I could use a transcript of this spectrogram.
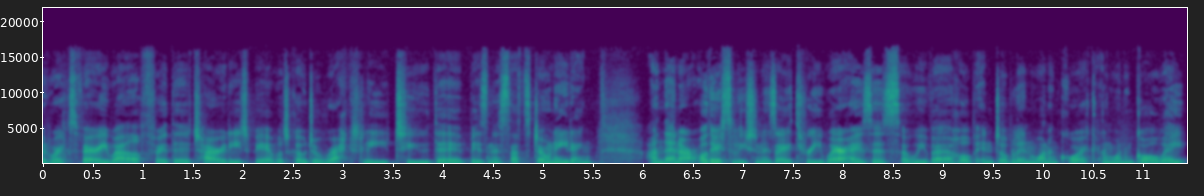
It works very well for the charity to be able to go directly to the business that's donating. And then our other solution is our three warehouses. So we've a hub in Dublin, one in Cork, and one in Galway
